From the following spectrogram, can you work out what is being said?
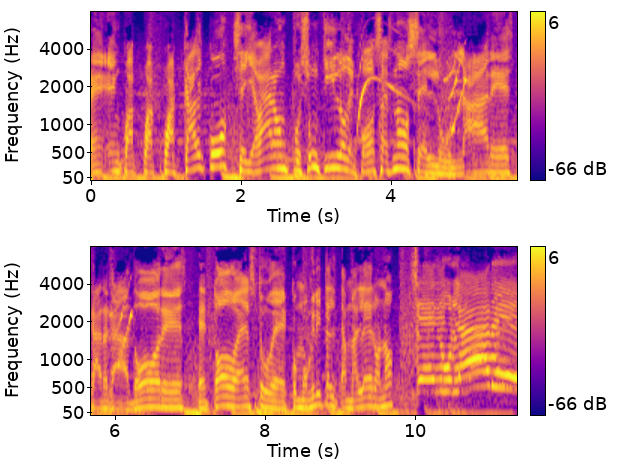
eh, en Cuacuacuacalco, se llevaron pues un kilo de cosas, ¿no? Celulares, cargadores, eh, todo esto de, como grita el tamalero, ¿no? Celulares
